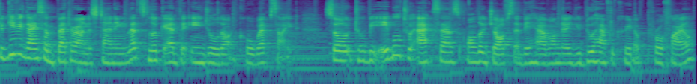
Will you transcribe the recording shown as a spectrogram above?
To give you guys a better understanding, let's look at the angel.co website. So to be able to access all the jobs that they have on there, you do have to create a profile.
